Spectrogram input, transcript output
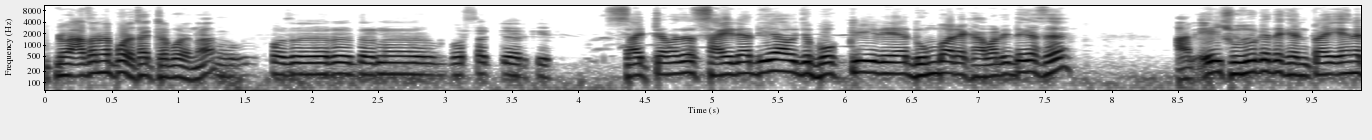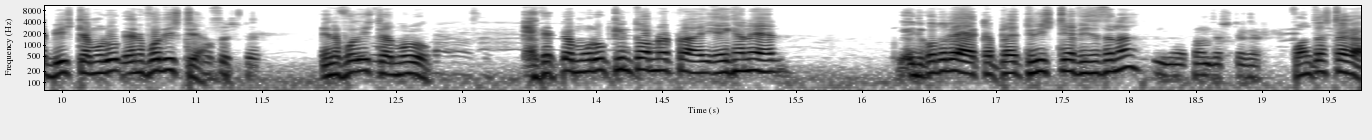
আপনার আজানের পরে চারটা পরে না? বর্ষারটা আর কি। চারটা বাজে সাইডা দিয়া ওই যে বকরি রে দুম্বারে খাবার দিতে গেছে। আর এই সুযোগে দেখেন প্রায় এখানে বিশটা মুরগ এখানে পঁচিশটা। এখানে পঁচিশটা মুরগ এক একটা মুরগ কিন্তু আমরা প্রায় এইখানের এই কত টাকা একটা প্রায় তিরিশটা পিস আছে না? পঞ্চাশ টাকা। পঞ্চাশ টাকা।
